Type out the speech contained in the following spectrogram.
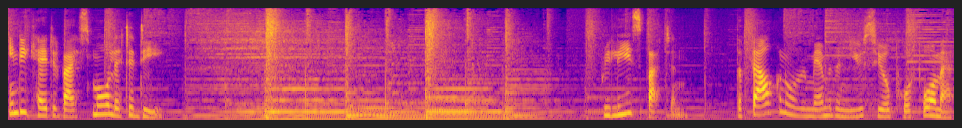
indicated by small letter D. Release button. The Falcon will remember the new serial port format.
